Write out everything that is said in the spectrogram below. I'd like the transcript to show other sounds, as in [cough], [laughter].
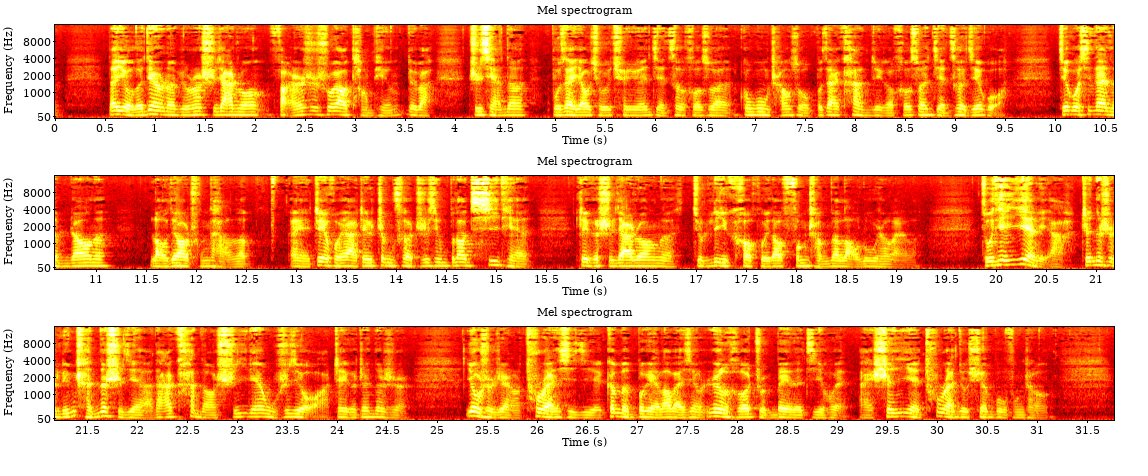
那有的地儿呢，比如说石家庄，反而是说要躺平，对吧？之前呢，不再要求全员检测核酸，公共场所不再看这个核酸检测结果，结果现在怎么着呢？老调重弹了。哎，这回啊，这个政策执行不到七天，这个石家庄呢，就立刻回到封城的老路上来了。昨天夜里啊，真的是凌晨的时间啊，大家看到十一点五十九啊，这个真的是。又是这样突然袭击，根本不给老百姓任何准备的机会。哎，深夜突然就宣布封城，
